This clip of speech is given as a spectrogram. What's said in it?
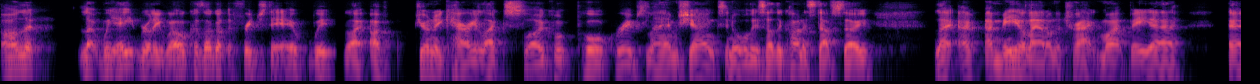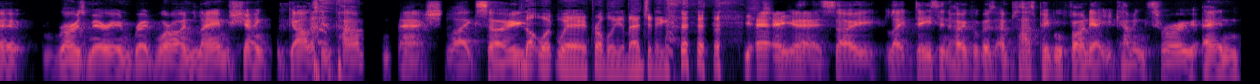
Oh, look, look, we eat really well because I've got the fridge there. We like I generally carry like slow cooked pork ribs, lamb shanks, and all this other kind of stuff. So, like a, a meal out on the track might be a, a rosemary and red wine lamb shank with garlic and parmesan mash. Like so, Not what we're probably imagining. Yeah, yeah. So like decent home cookers, and plus people find out you're coming through, and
